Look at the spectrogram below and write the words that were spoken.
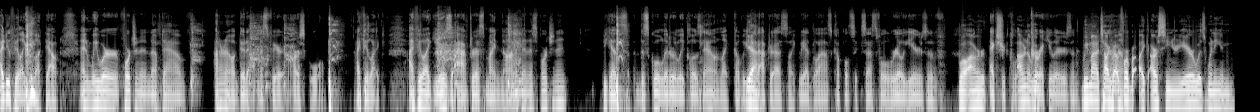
I do feel like we lucked out, and we were fortunate enough to have I don't know a good atmosphere in our school. I feel like I feel like years after us might not have been as fortunate because the school literally closed down like a couple years Yeah. after us. Like we had the last couple successful real years of well, our extracurriculars I don't know, we- and we might have talked about before, but like our senior year was winning in,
